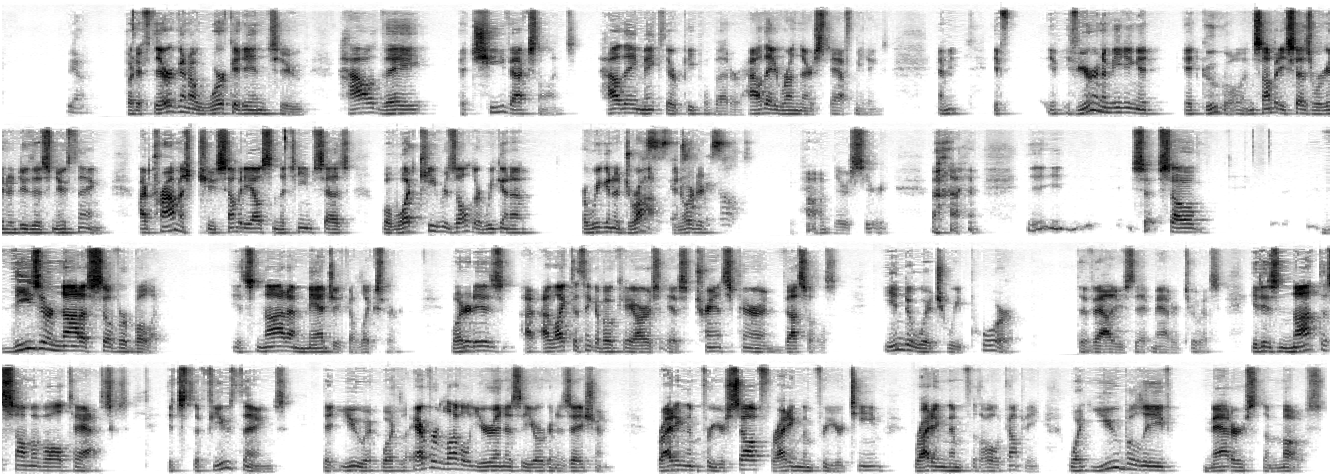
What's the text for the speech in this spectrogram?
Yeah. But if they're going to work it into how they achieve excellence, how they make their people better, how they run their staff meetings. I mean, if if, if you're in a meeting at, at Google and somebody says we're going to do this new thing, I promise you somebody else in the team says, well, what key result are we going to are we going to drop in order? Result. Oh, there's Siri. so, so these are not a silver bullet. It's not a magic elixir. What it is, I, I, like to think of OKRs as transparent vessels into which we pour the values that matter to us. It is not the sum of all tasks. It's the few things that you, at whatever level you're in as the organization, writing them for yourself, writing them for your team, writing them for the whole company, what you believe matters the most.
